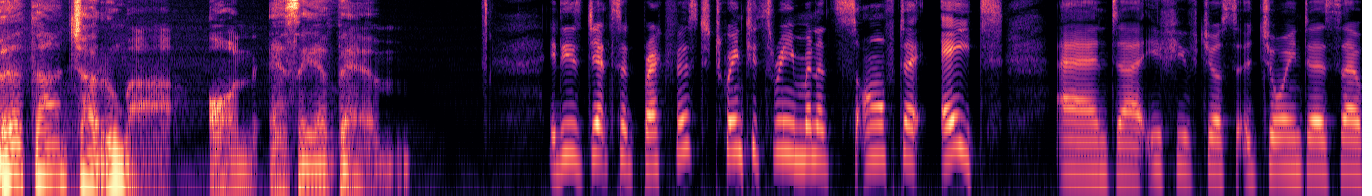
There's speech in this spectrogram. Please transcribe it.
Bertha Charuma on SAFM. It is Jet Set Breakfast, 23 minutes after 8. And uh, if you've just joined us, uh,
